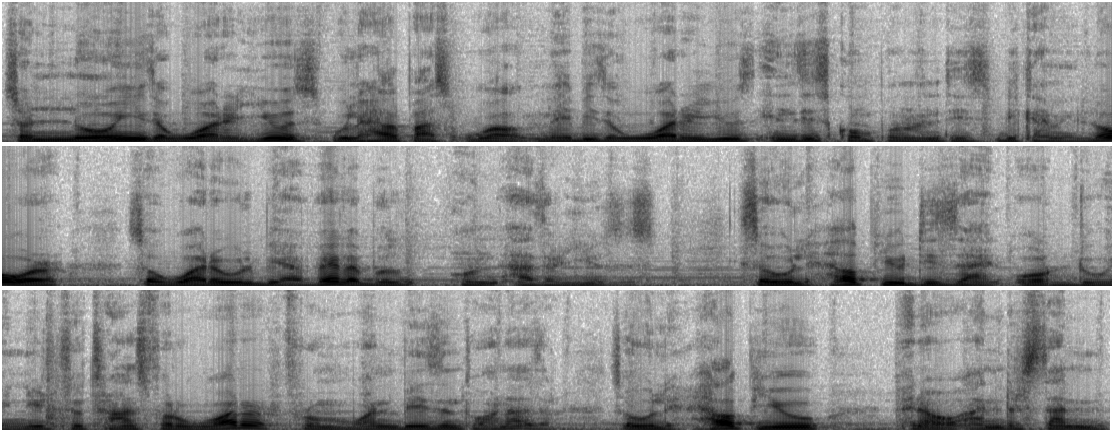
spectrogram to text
So knowing the water use will help us, well, maybe the water use in this component is becoming lower, so water will be available on other uses. So it will help you design, or do we need to transfer water from one basin to another? So it will help you, you know, understand,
